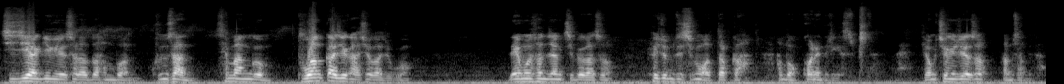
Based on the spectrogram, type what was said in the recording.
지지하기 위해서라도 한번 군산, 새만금, 부안까지 가셔가지고 내무선장 집에 가서 회 좀 드시면 어떨까 한번 권해드리겠습니다. 경청해 주셔서 감사합니다.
